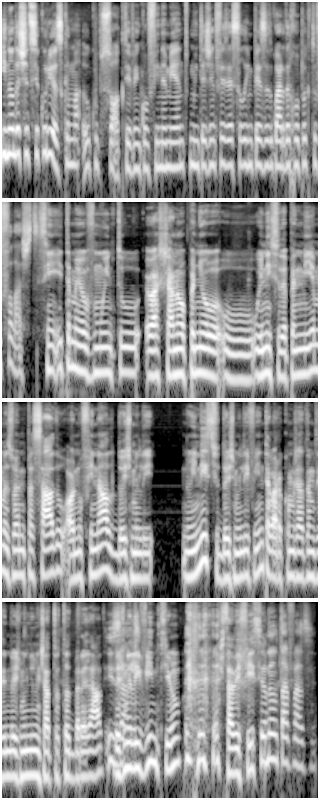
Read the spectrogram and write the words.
e não deixa de ser curioso que o pessoal que teve em confinamento, muita gente fez essa limpeza de guarda-roupa que tu falaste. Sim, e também houve muito. Eu acho que já não apanhou o, o início da pandemia, mas o ano passado, ou no final de 2000. E- No início de 2020, agora como já estamos em 2001, já estou todo baralhado. Exato. 2021, está difícil. Não está fácil.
